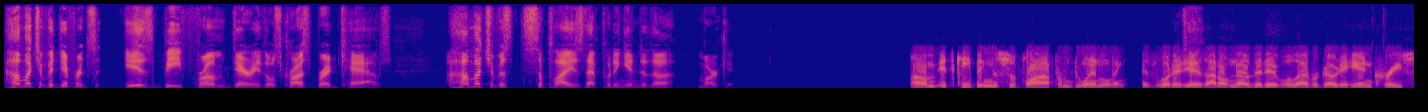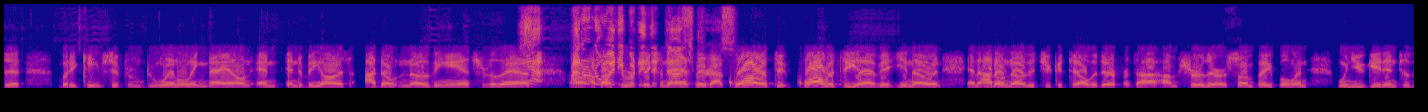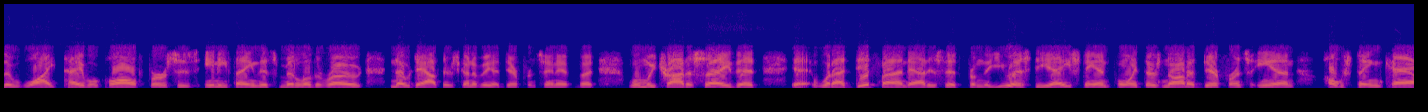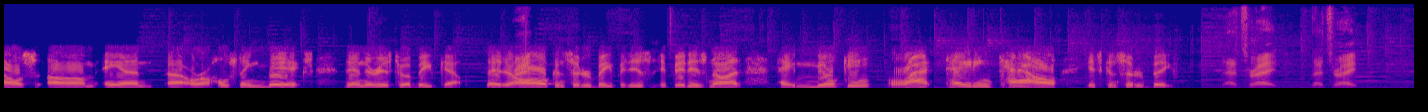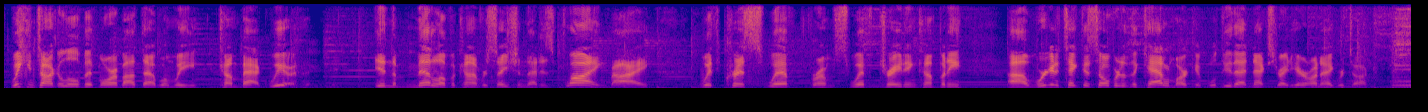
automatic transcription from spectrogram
how much of a difference is beef from dairy, those crossbred calves? How much of a supply is that putting into the market? Um, it's keeping the supply from dwindling, is what it okay. is. I don't know that it will ever go to increase it, but it keeps it from dwindling down. And and to be honest, I don't know the answer to that. Yeah, I don't uh, know I thought you were fixing to ask me about quality quality of it, you know, and and I don't know that you could tell the difference. I, I'm sure there are some people, and when you get into the white tablecloth versus anything that's middle of the road, no doubt there's going to be a difference in it. But when we try to say that, uh, what I did find out is that from the USDA standpoint, there's not a difference in Holstein cows um, and uh, or a Holstein mix than there is to a beef cow. They are all considered beef. It is if it is not a milking, lactating cow, it's considered beef. That's right. That's right. We can talk a little bit more about that when we come back. We are in the middle of a conversation that is flying by with Chris Swift from Swift Trading Company. Uh, we're going to take this over to the cattle market. We'll do that next right here on AgriTalk.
